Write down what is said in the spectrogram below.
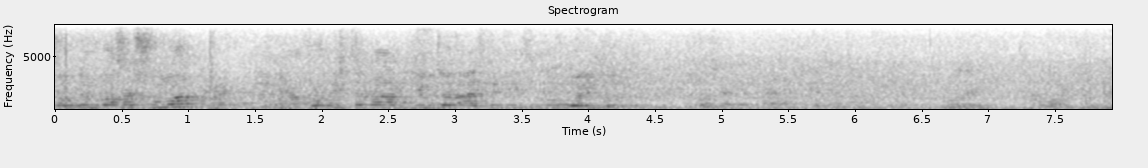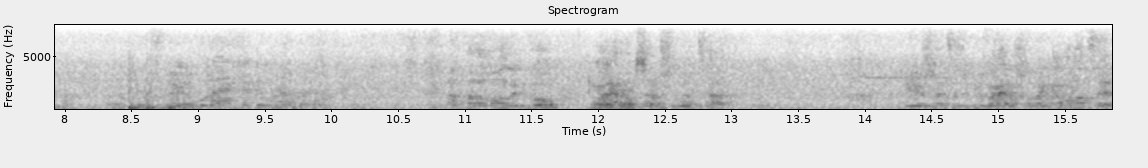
সৌদুল সুমন প্রতিষ্ঠাতা ফিউচার আইসিটি স্কুল গরিবপুর। আসসালামু আলাইকুম। শুভেচ্ছা। প্রিয় স্বেচ্ছাসেবী ভাইরা সবাই কেমন আছেন?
